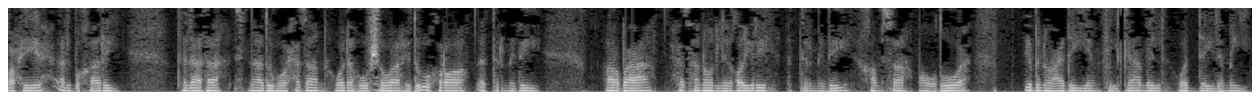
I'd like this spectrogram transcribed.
صحيح. البخاري ثلاثة إسناده حسن وله شواهد أخرى. الترمذي أربعة حسن لغيره. الترمذي خمسة موضوع. ابن عدي في الكامل والديلمي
